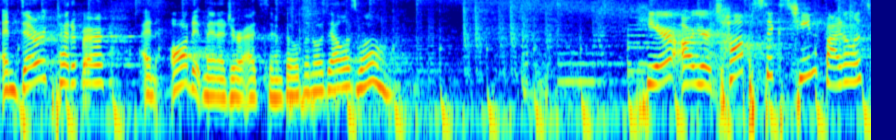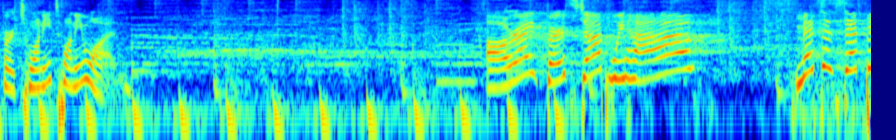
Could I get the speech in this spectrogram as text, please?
and Derek Pettifer, an audit manager at Stanfield and O'Dell as well? Here are your top 16 finalists for 2021. All right, first up we have Mississippi.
